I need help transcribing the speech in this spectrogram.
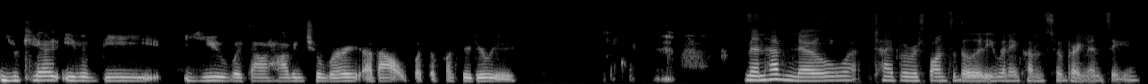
you can't even be you without having to worry about what the fuck you're doing. Men have no type of responsibility when it comes to pregnancy.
